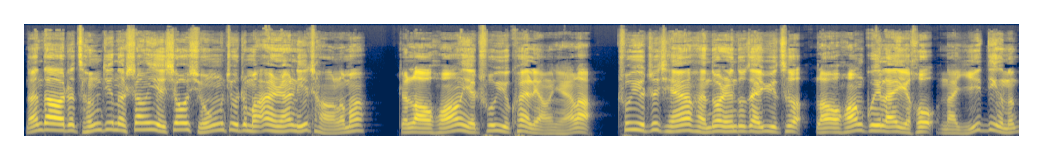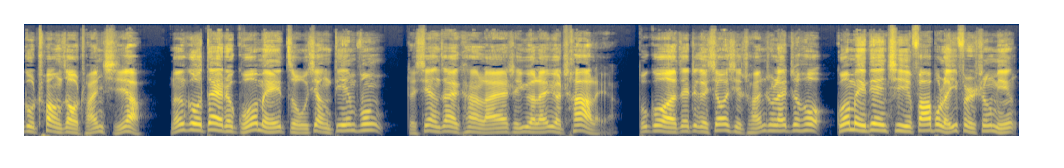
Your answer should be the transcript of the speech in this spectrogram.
难道这曾经的商业枭雄就这么黯然离场了吗？这老黄也出狱快两年了，出狱之前很多人都在预测老黄归来以后，那一定能够创造传奇啊，能够带着国美走向巅峰。这现在看来是越来越差了呀。不过，在这个消息传出来之后，国美电器发布了一份声明，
